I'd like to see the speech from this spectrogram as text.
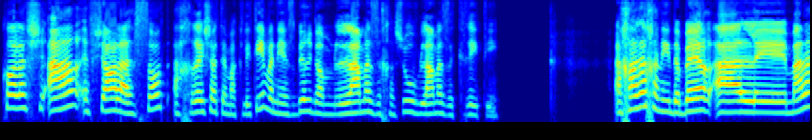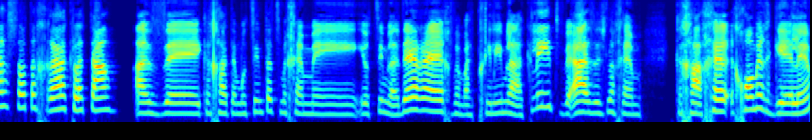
כל השאר אפשר לעשות אחרי שאתם מקליטים, ואני אסביר גם למה זה חשוב, למה זה קריטי. אחר כך אני אדבר על uh, מה לעשות אחרי ההקלטה. אז uh, ככה אתם מוצאים את עצמכם uh, יוצאים לדרך ומתחילים להקליט, ואז יש לכם ככה חומר גלם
